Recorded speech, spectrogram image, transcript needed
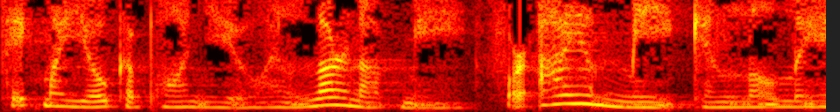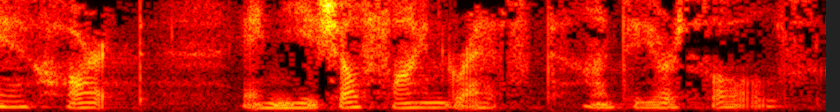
Take my yoke upon you and learn of me, for I am meek and lowly in heart, and ye shall find rest unto your souls.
